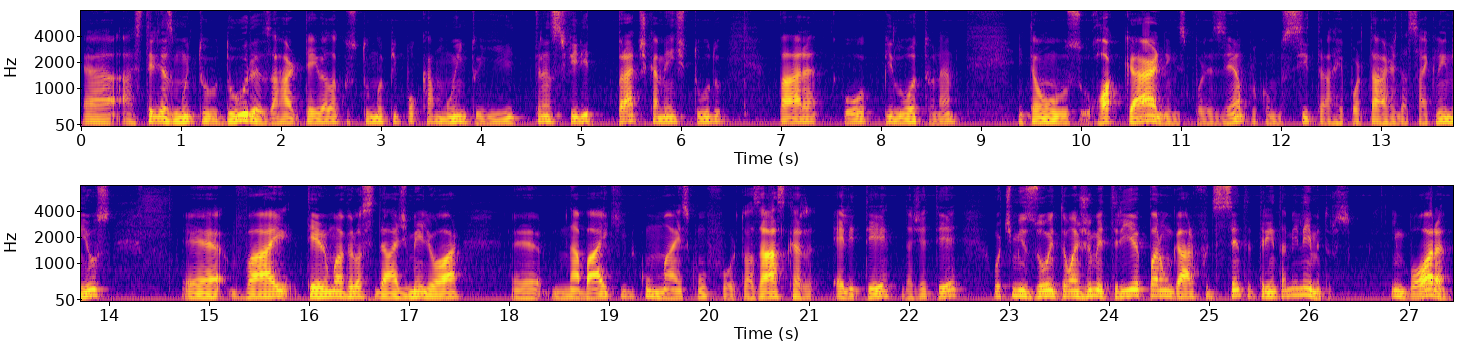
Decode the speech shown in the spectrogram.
As trilhas muito duras, a hardtail ela costuma pipocar muito e transferir praticamente tudo para o piloto. Né? Então, os Rock Gardens, por exemplo, como cita a reportagem da Cycling News, é, vai ter uma velocidade melhor é, na bike com mais conforto. A Ascar LT da GT otimizou então a geometria para um garfo de 130 mm, embora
